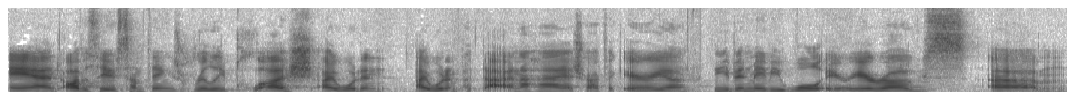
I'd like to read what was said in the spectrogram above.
And obviously, if something's really plush, I wouldn't I wouldn't put that in a high traffic area. Even maybe wool area rugs. Um,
